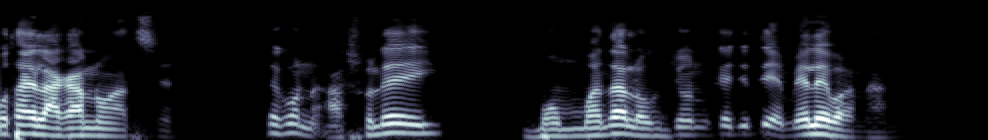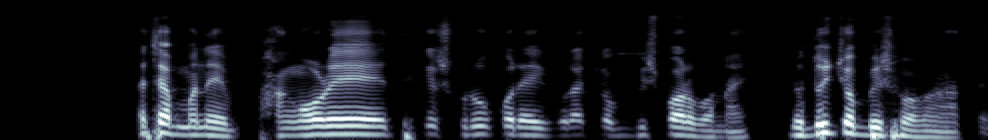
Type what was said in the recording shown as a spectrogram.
কোথায় লাগানো আছে। দেখুন, আসলে এই বোমবাঁধা লোকজনকে যদি এমএলএ বানান আচ্ছা মানে ভাঙড়ে থেকে শুরু করে এইগুলা চব্বিশ পরগনায়, দুই চব্বিশ পরগনাতে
